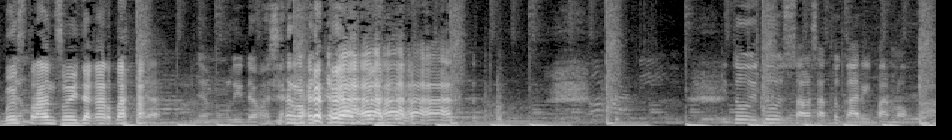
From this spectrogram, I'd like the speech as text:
bus Transway Jakarta. ya Nyambung lidah masyarakat. itu itu salah satu kearifan lokal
